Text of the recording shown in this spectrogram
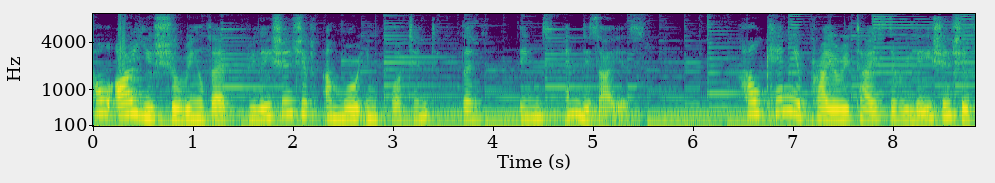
How are you showing that relationships are more important than things, and desires. How can you prioritize the relationships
